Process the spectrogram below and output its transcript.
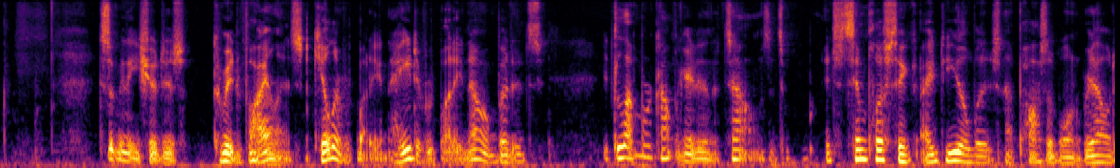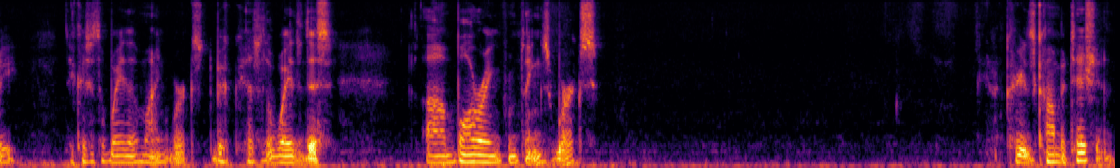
It doesn't mean that you should just commit violence and kill everybody and hate everybody. No, but it's it's a lot more complicated than it sounds. It's it's a simplistic ideal, but it's not possible in reality because of the way the mind works, because of the way that this uh, borrowing from things works. creates competition.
